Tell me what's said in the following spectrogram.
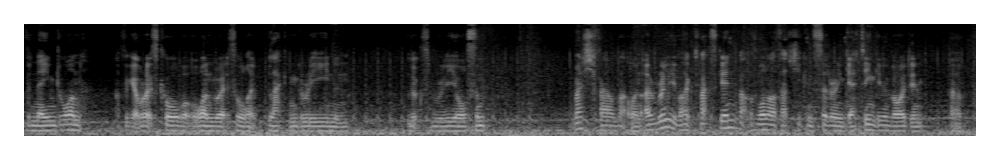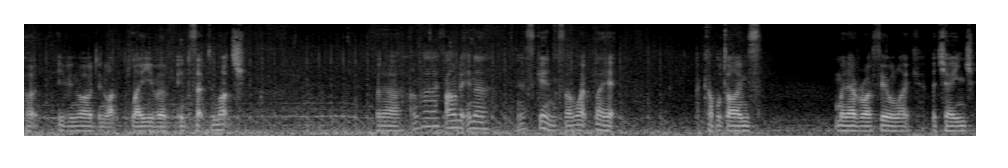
the named one, I forget what it's called, but the one where it's all like black and green and looks really awesome. I actually found that one. I really liked that skin, that was one I was actually considering getting, even though I didn't uh, put, even though I didn't like play the Interceptor much. But uh, I'm glad I found it in a, in a skin, so I might play it a couple times whenever I feel like a change.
